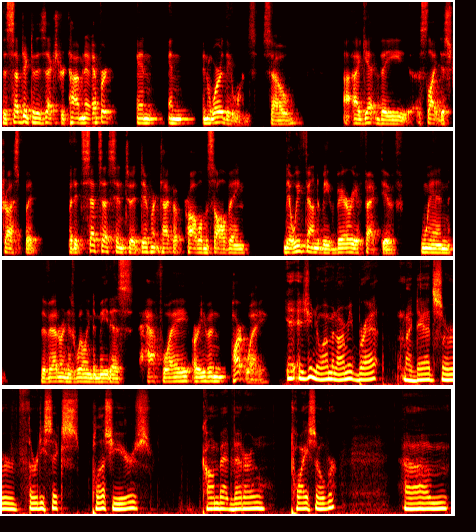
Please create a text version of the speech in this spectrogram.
the subject of this extra time and effort and and and worthy ones. So I, I get the slight distrust, but but it sets us into a different type of problem solving that we found to be very effective when the veteran is willing to meet us halfway or even partway. As you know, I'm an Army brat. My dad served 36 plus years, combat veteran twice over. Um,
